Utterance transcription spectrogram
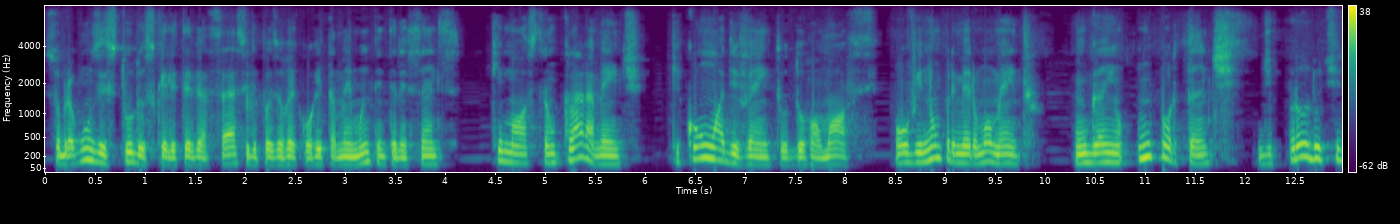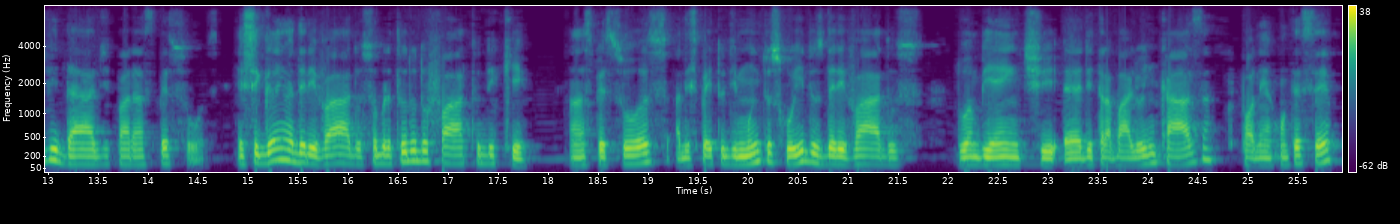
sobre alguns estudos que ele teve acesso e depois eu recorri também muito interessantes, que mostram claramente que com o advento do home office, houve num primeiro momento um ganho importante de produtividade para as pessoas. Esse ganho é derivado, sobretudo, do fato de que as pessoas, a despeito de muitos ruídos derivados do ambiente é, de trabalho em casa, que podem acontecer,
